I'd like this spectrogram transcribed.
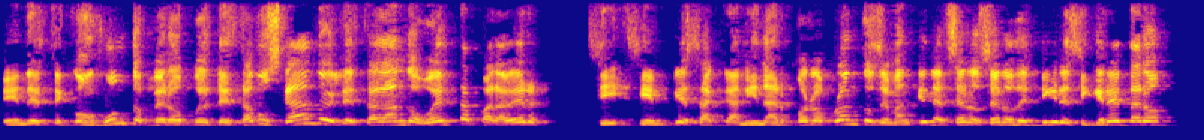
en este conjunto, pero pues le está buscando y le está dando vuelta para ver si, si empieza a caminar. Por lo pronto se mantiene el 0-0 de Tigres y Querétaro.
